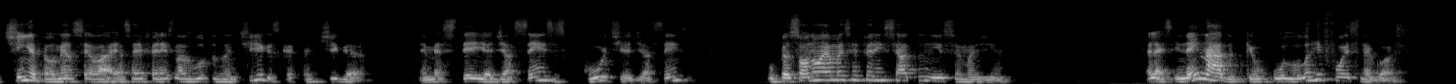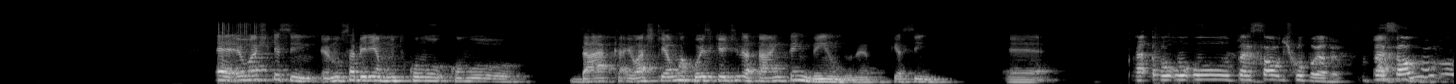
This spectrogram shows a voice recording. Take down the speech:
tinha, pelo menos, sei lá, essa referência nas lutas antigas, que é antiga MST e adjacências, CUT e adjacências, o pessoal não é mais referenciado nisso, eu imagino. Aliás, e nem nada, porque o Lula rifou esse negócio. É, eu acho que assim, eu não saberia muito como, como dar. Eu acho que é uma coisa que a gente ainda está entendendo, né? Porque assim. É... é o, o, pessoal, desculpa, Gabriel. O pessoal, ah.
